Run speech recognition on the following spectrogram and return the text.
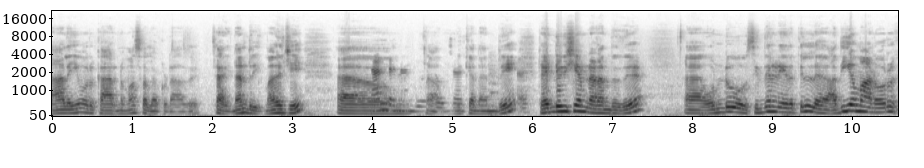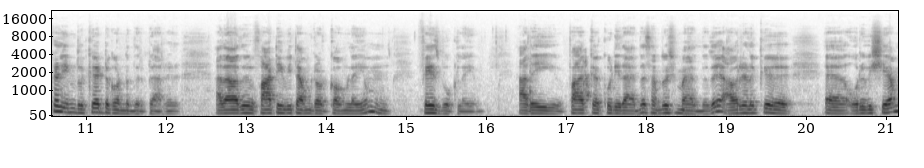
நாளையும் ஒரு காரணமாக சொல்லக்கூடாது. சரி நன்றி. மகிழ்ச்சி. மிக்க நன்றி. ரெண்டு விஷயம் நடந்தது. ஒன்று சிந்தனை நேரத்தில் அதிகமானவர்கள் இன்று கேட்டுக்கொண்டிருக்கிறார்கள். அதாவது ஃபார்ட்டி விடம் டாட் காம்லையும் ஃபேஸ்புக்லையும் அதை பார்க்கக்கூடியதாக இருந்தது சந்தோஷமாக இருந்தது. அவர்களுக்கு ஒரு விஷயம்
